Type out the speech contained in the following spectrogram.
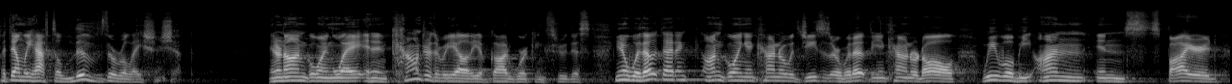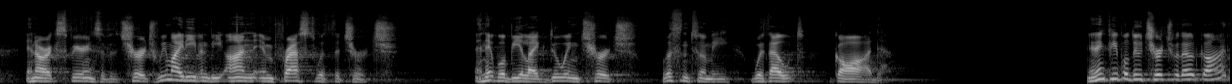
but then we have to live the relationship in an ongoing way and encounter the reality of God working through this. You know, without that ongoing encounter with Jesus or without the encounter at all, we will be uninspired in our experience of the church. We might even be unimpressed with the church. And it will be like doing church, listen to me, without God. You think people do church without God?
